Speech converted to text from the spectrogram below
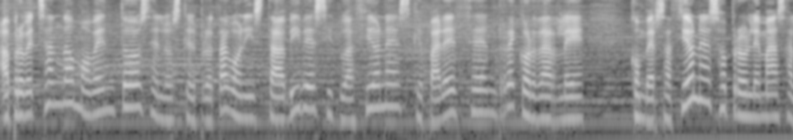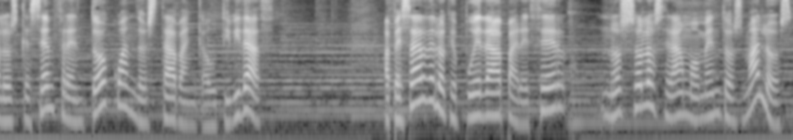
aprovechando momentos en los que el protagonista vive situaciones que parecen recordarle conversaciones o problemas a los que se enfrentó cuando estaba en cautividad. A pesar de lo que pueda parecer, no solo serán momentos malos,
